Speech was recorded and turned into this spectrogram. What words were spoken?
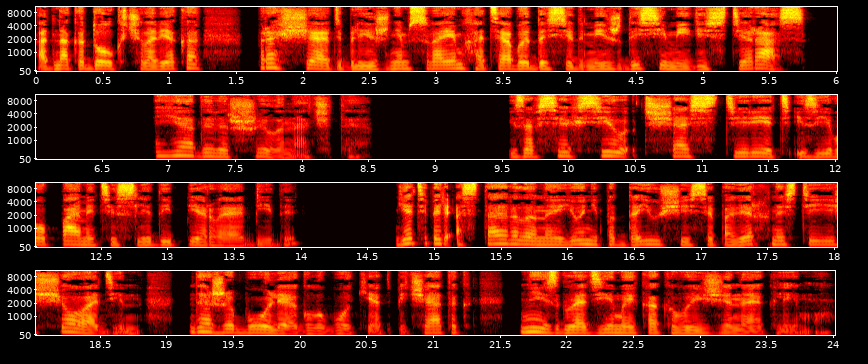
однако долг человека — прощать ближним своим хотя бы до седмижды семидесяти раз. Я довершила начатое. Изо всех сил тщась стереть из его памяти следы первой обиды, я теперь оставила на ее неподдающейся поверхности еще один, даже более глубокий отпечаток, неизгладимый, как выжженное клеймо.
